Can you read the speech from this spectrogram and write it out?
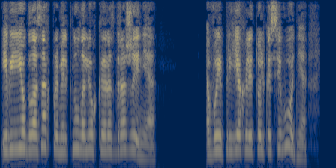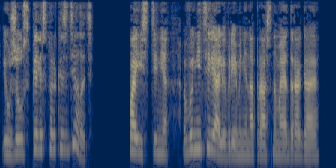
и в ее глазах промелькнуло легкое раздражение. «Вы приехали только сегодня и уже успели столько сделать. Поистине, вы не теряли времени напрасно, моя дорогая».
